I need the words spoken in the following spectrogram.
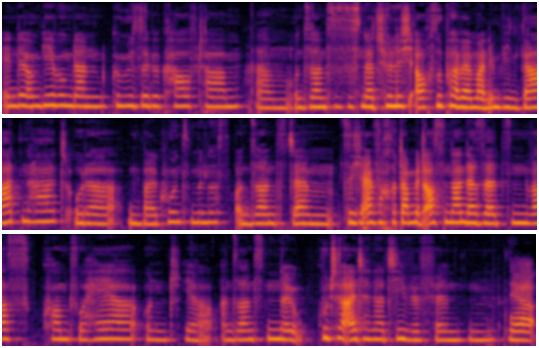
in der Umgebung dann Gemüse gekauft haben. Ähm, und sonst ist es natürlich auch super, wenn man irgendwie einen Garten hat oder einen Balkon zumindest. Und sonst ähm, sich einfach damit auseinandersetzen, was kommt woher und ja, ansonsten eine gute Alternative finden. Ja, ja.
